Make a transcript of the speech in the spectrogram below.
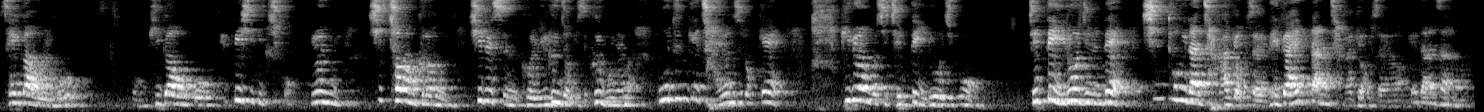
새가 울고 어, 비가 오고 햇빛이 비치고 이런 시처럼 그런 시를 쓴 그걸 읽은 적이 있어요. 그게 뭐냐면 모든 게 자연스럽게 다 필요한 것이 제때 이루어지고 제때 이루어지는데 신통이란 자각이 없어요. 내가 했다는 자각이 없어요. 깨달은 사람은.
